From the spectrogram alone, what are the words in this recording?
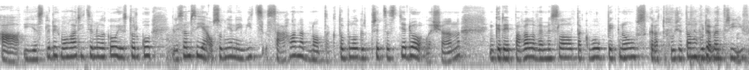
A jestli bych mohla říct jednu takovou historku, kdy jsem si já osobně nejvíc sáhla na dno, tak to bylo při cestě do Lešan, kdy Pavel vymyslel takovou pěknou zkratku, že tam budeme dřív.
